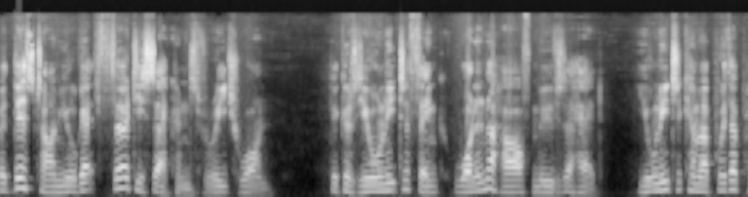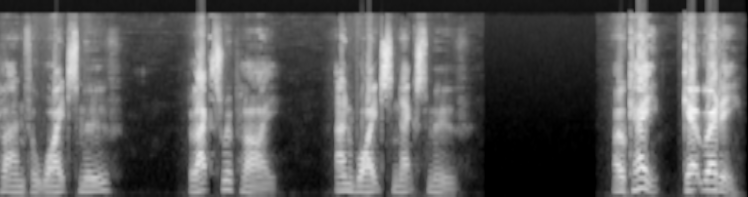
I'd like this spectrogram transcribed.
but this time you'll get 30 seconds for each one, because you'll need to think one and a half moves ahead. You'll need to come up with a plan for White's move, Black's reply, and White's next move. Okay, get ready!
